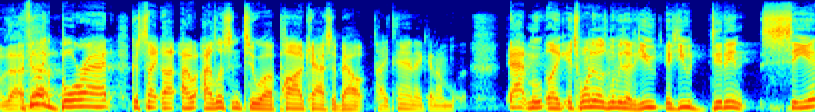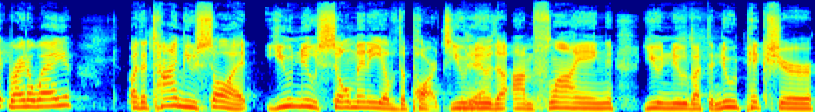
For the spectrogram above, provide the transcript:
oh, that- I feel that- like Borat because I, I I listened to a podcast about Titanic and I'm that movie like it's one of those movies that if you if you didn't see it right away, by the time you saw it, you knew so many of the parts. You knew Yeah. the I'm flying. You knew about the nude picture.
